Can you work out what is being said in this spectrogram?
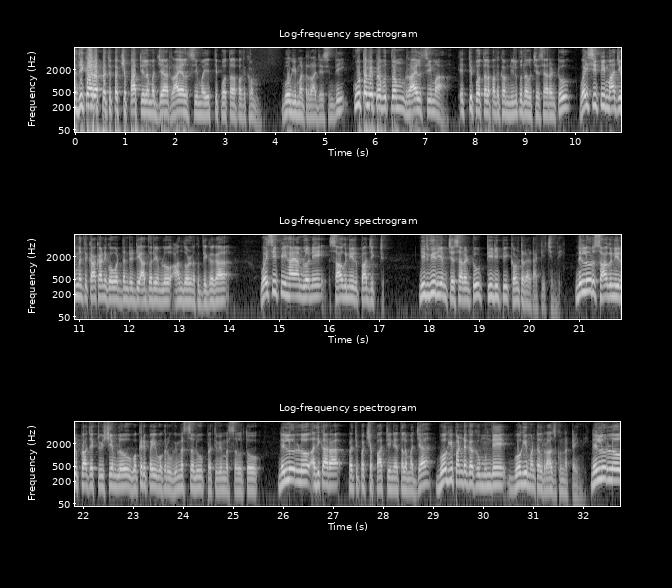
అధికార ప్రతిపక్ష పార్టీల మధ్య రాయలసీమ ఎత్తిపోతల పథకం. భోగిమంట రాజేసింది. కూటమి ప్రభుత్వం రాయలసీమ ఎత్తిపోతల పథకం నిలుపుదల చేశారంటూ వైసీపీ మాజీ మంత్రి కాకాని గోవర్ధన్ రెడ్డి ఆధ్వర్యంలో ఆందోళనకు దిగగా వైసీపీ హయాంలోనే సాగునీరు ప్రాజెక్ట్ నిర్వీర్యం చేశారంటూ టీడీపీ కౌంటర్ అటాక్ ఇచ్చింది. నెల్లూరు సాగునీరు ప్రాజెక్టు విషయంలో ఒకరిపై ఒకరు విమర్శలు ప్రతి విమర్శలతో నెల్లూరులో అధికార ప్రతిపక్ష పార్టీ నేతల మధ్య భోగి పండగకు ముందే భోగి మంటలు రాజుకున్నట్టయింది. నెల్లూరులో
